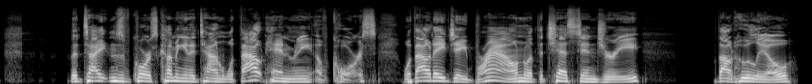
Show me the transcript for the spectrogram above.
the Titans, of course, coming into town without Henry, of course, without A.J. Brown with the chest injury, without Julio,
